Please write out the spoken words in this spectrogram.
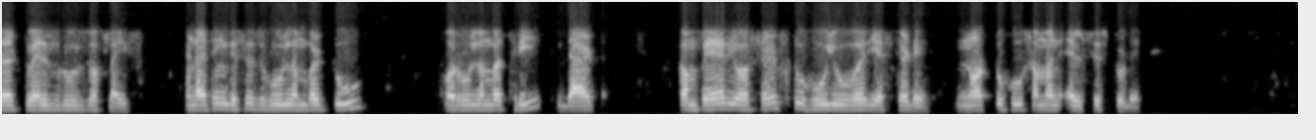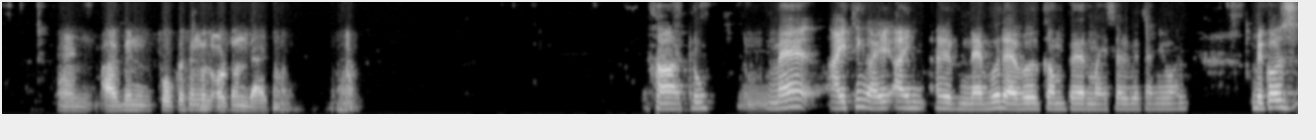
the 12 rules of life and i think this is rule number 2 or rule number 3 that compare yourself to who you were yesterday not to who someone else is today and i've been focusing a lot on that हाँ ट्रू मैं I think I I I never ever compare myself with anyone because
